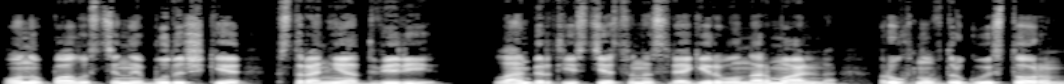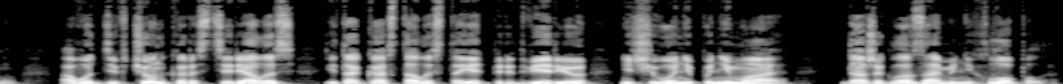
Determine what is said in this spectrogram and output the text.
он упал у стены будочки в стороне от двери. Ламберт, естественно, среагировал нормально, рухнул в другую сторону, а вот девчонка растерялась и так и осталась стоять перед дверью, ничего не понимая, даже глазами не хлопала.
